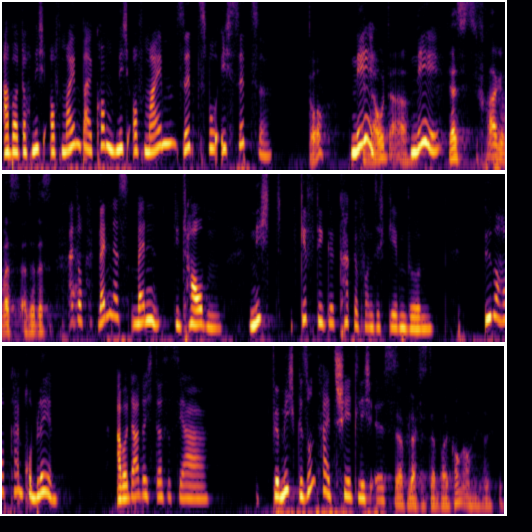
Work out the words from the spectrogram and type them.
aber doch nicht auf meinem Balkon, nicht auf meinem Sitz, wo ich sitze. Doch, Nee. genau da. Nee, Ja, das ist die Frage, was, also das, also wenn es, wenn die Tauben nicht giftige Kacke von sich geben würden, überhaupt kein Problem. Aber dadurch, dass es ja für mich gesundheitsschädlich ist, ja, vielleicht ist der Balkon auch nicht richtig.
